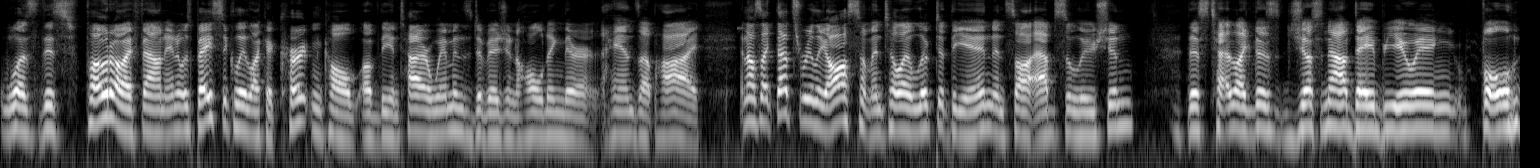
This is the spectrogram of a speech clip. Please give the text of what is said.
was this photo I found and it was basically like a curtain call of the entire women's division holding their hands up high. And I was like that's really awesome until I looked at the end and saw Absolution this te- like this just now debuting full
